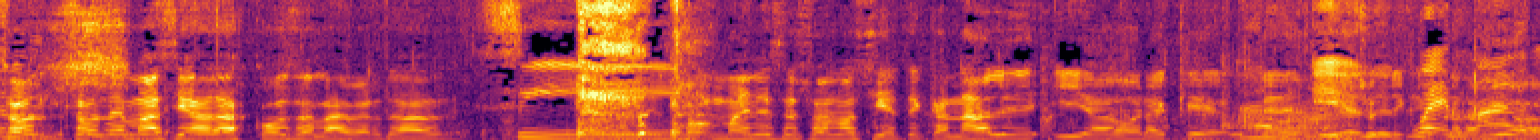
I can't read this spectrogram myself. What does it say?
son, son demasiadas cosas, la verdad. Sí. Son, imagínense, son los siete canales y ahora que ustedes Y el han mí, va.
